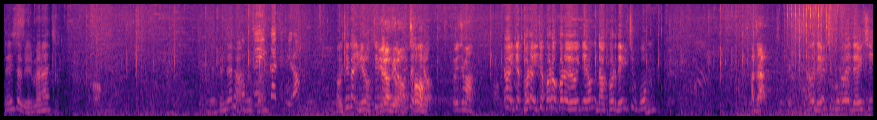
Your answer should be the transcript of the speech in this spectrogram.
셋이서 밀만하지. 어. 끝내라. 안 올까 억제기까지 밀어. 억제까지 밀어 억제까지 밀어 밀어. 억제까지 밀어. 쳐 쫄지 마. 야 이제 걸어 이제 걸어 걸어. 여기 형나 걸어 내 위치 보고. 가자. 형 내 위치 보고 해 내 위치.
